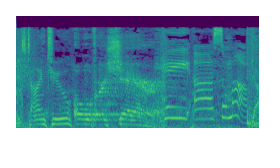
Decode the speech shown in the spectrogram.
It's time to overshare. Hey, uh, so mom. Yeah,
